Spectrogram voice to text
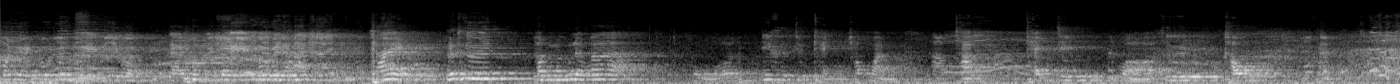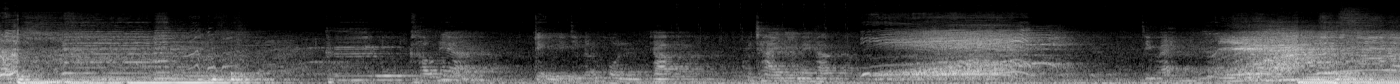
คนอื่นพูดเรื่องตัวเองดีหมด แต่ทำไมตัวเองพูดไม่ได้ใช่แล้วคือเรารู้เลยว่า โห นี่คือจุดแข็งของช่องวัน ครับครับแข็งจริงคุณหมอคือเขาโอเคคือเขาเนี่ยเก่งจริงๆนะทุกคนครับ คุณชายดีไหมครับจริงไหมเวลา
